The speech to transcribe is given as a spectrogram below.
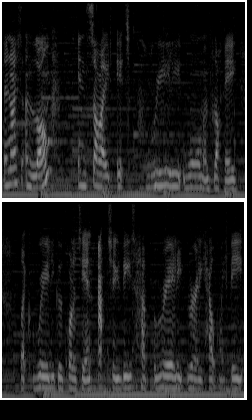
They're nice and long inside it's really warm and fluffy like really good quality and actually these have really really helped my feet.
